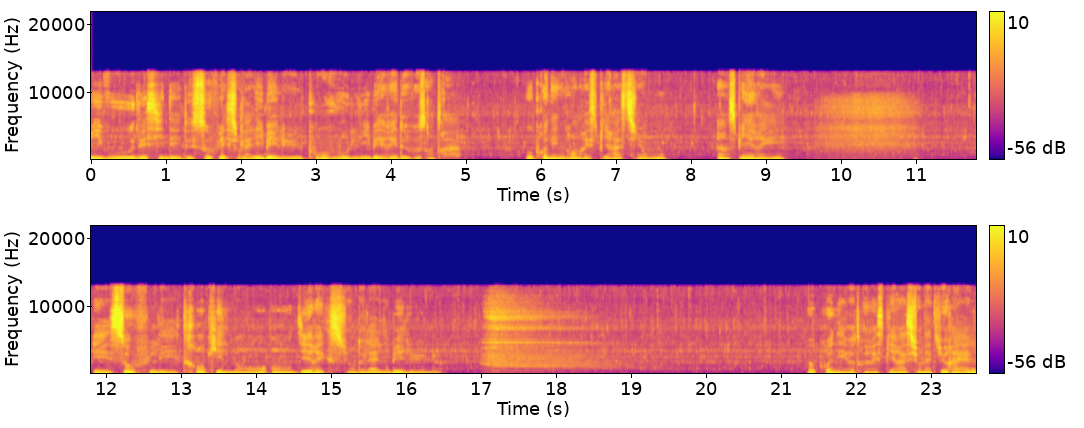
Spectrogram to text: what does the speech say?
Puis vous décidez de souffler sur la libellule pour vous libérer de vos entraves. Vous prenez une grande respiration, inspirez et soufflez tranquillement en direction de la libellule. Reprenez votre respiration naturelle,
